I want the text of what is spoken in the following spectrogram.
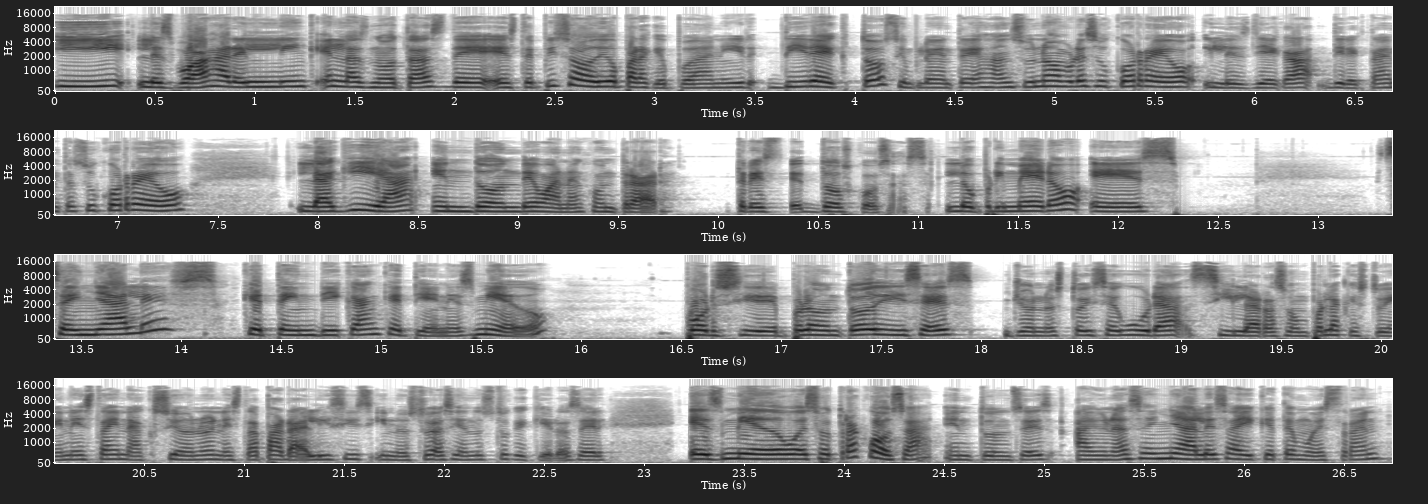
Y les voy a dejar el link en las notas de este episodio para que puedan ir directo, simplemente dejan su nombre, su correo y les llega directamente a su correo la guía en donde van a encontrar tres, eh, dos cosas. Lo primero es Señales que te indican que tienes miedo, por si de pronto dices, yo no estoy segura si la razón por la que estoy en esta inacción o en esta parálisis y no estoy haciendo esto que quiero hacer es miedo o es otra cosa, entonces hay unas señales ahí que te muestran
